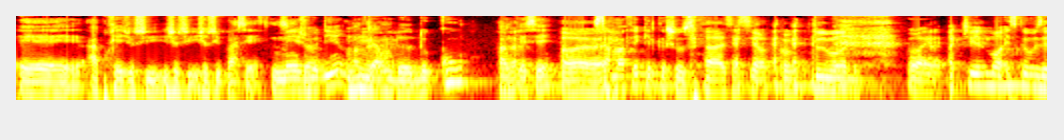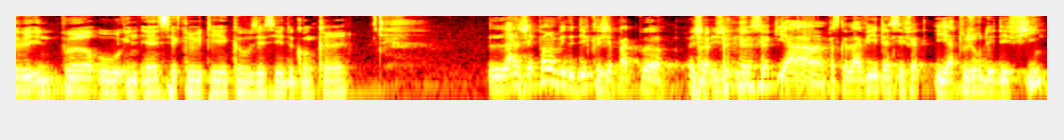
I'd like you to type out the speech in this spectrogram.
et après je suis, je suis, je suis passé. Mais je veux dire, en termes de, de coûts Ouais, ouais. ça m'a fait quelque chose. Ah, c'est sûr, comme tout le monde. ouais. Actuellement, est-ce que vous avez une peur ou une insécurité que vous essayez de conquérir? Là, j'ai pas envie de dire que j'ai pas de peur. Je, je, je sais qu'il y a, parce que la vie est ainsi faite, il y a toujours des défis.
